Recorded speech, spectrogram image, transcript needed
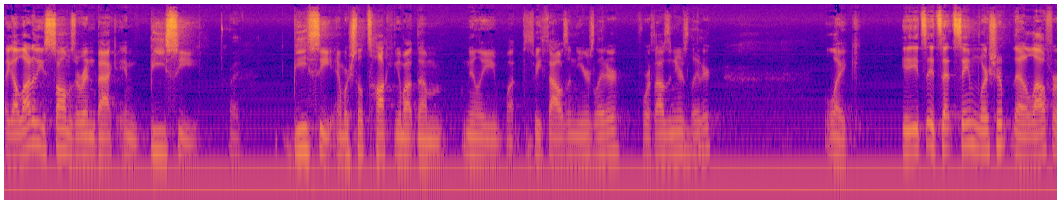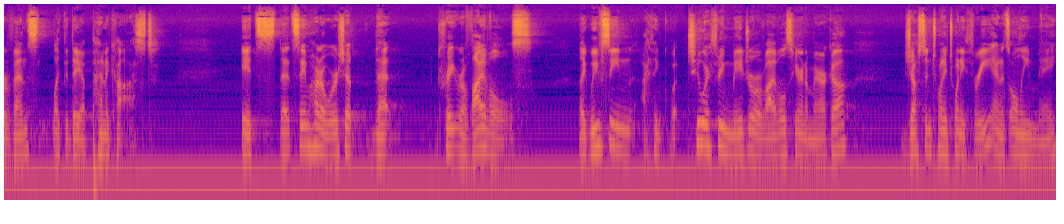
Like a lot of these psalms are written back in BC, Right. BC, and we're still talking about them nearly what three thousand years later, four thousand years mm-hmm. later. Like, it's it's that same worship that allow for events like the day of Pentecost. It's that same heart of worship that create revivals. Like we've seen, I think what two or three major revivals here in America, just in 2023, and it's only May.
